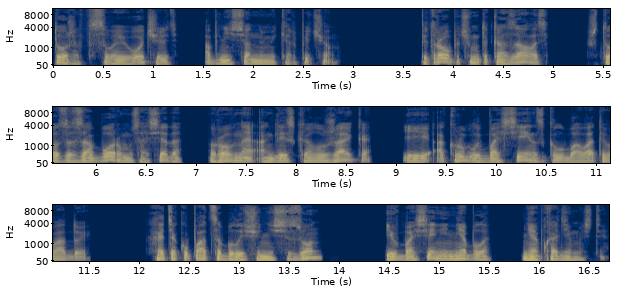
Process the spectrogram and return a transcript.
тоже, в свою очередь, обнесенными кирпичом. Петрову почему-то казалось, что за забором у соседа ровная английская лужайка и округлый бассейн с голубоватой водой. Хотя купаться был еще не сезон, и в бассейне не было необходимости.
